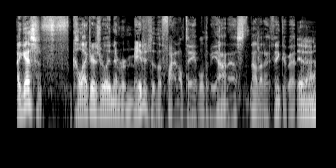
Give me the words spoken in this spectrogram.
I guess f- collectors really never made it to the final table, to be honest. Now that I think of it, Yeah.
